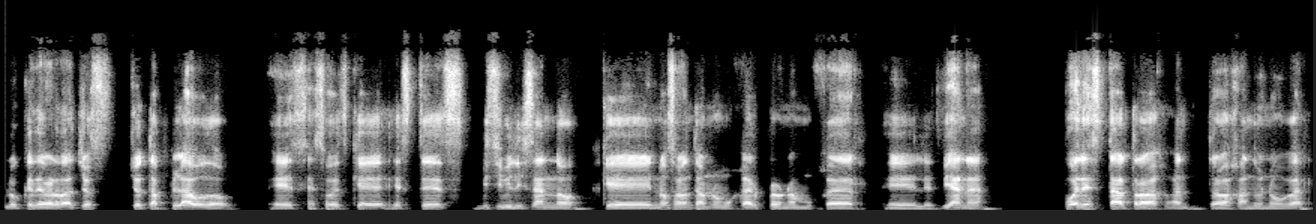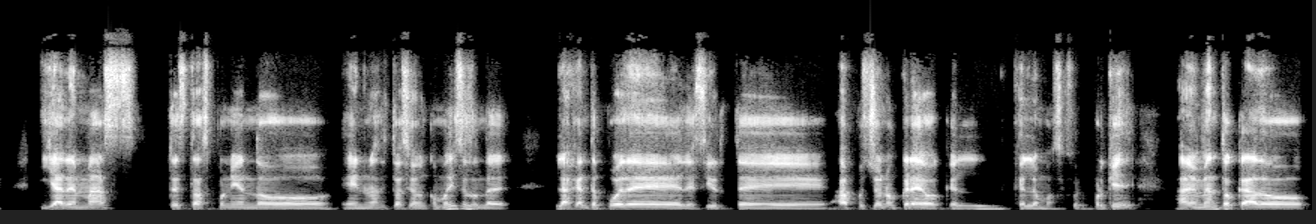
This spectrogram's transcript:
Lo que de verdad yo, yo te aplaudo es eso, es que estés visibilizando que no solamente una mujer, pero una mujer eh, lesbiana puede estar trabajando en Uber y además te estás poniendo en una situación, como dices, donde la gente puede decirte, ah, pues yo no creo que el, que el homosexual, porque a mí me han tocado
